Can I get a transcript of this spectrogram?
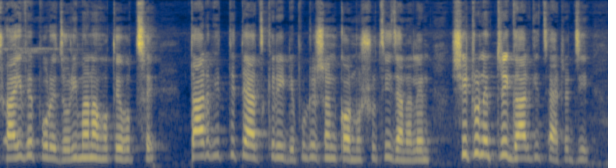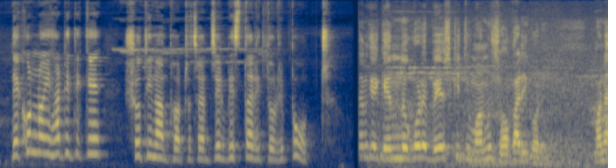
ড্রাইভে পড়ে জরিমানা হতে হচ্ছে। তার ভিত্তিতে আজকের এই ডেপুটেশন কর্মসূচি জানালেন সিটু নেত্রী গার্গী চ্যাটার্জি। দেখুন নৈহাটি থেকে সতীনাথ ভট্টাচার্যের বিস্তারিত রিপোর্ট। কেন্দ্র করে বেশ কিছু মানুষ হকারি করে। মানে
